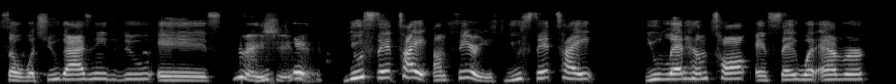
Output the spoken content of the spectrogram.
So what you guys need to do is You sit, you sit tight. I'm serious. You sit tight. You let him talk and say whatever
